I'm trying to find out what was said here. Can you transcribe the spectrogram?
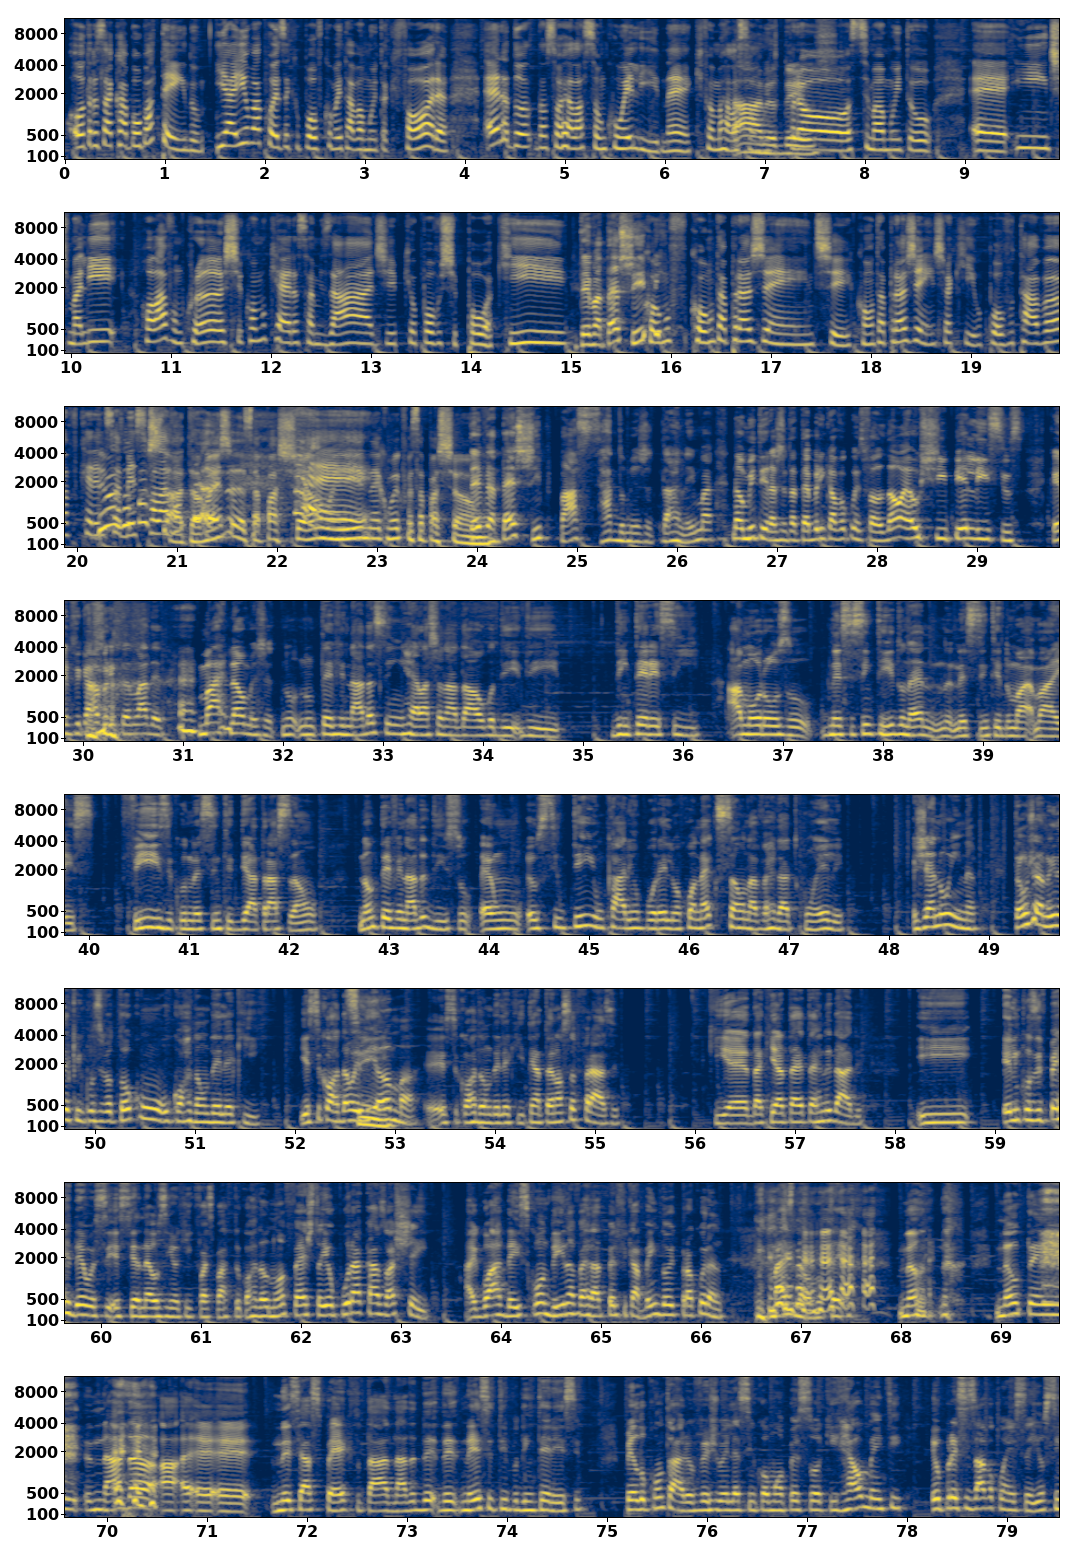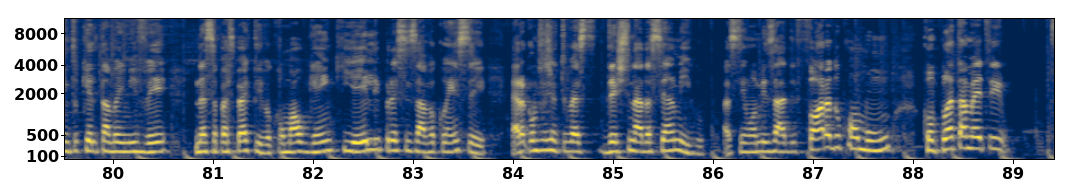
outras acabam batendo. E aí, uma coisa que o povo comentava muito aqui fora era do, da sua relação com Eli, né? Que foi uma relação Ah, muito próxima, muito é, íntima ali. Rolava um crush, como que era essa amizade? Porque o povo chipou aqui. Teve até chip. Como conta pra gente? Conta pra gente aqui. O povo tava querendo Deu saber se rolava crush. mas essa paixão É. aí, né? Como é que foi essa paixão? Teve até chip passado, minha gente. Tava nem mais... Não, mentira, a gente até brincava com isso. Falando, não, é o chip Elícios. Que a gente ficava brincando lá dentro. Mas não, minha gente, não, não teve nada assim relacionado a algo de, de, de interesse amoroso nesse sentido, né? Nesse sentido ma- mais físico, nesse sentido de atração. Não teve nada disso. É um, eu senti um carinho por ele, uma conexão, na verdade, com ele genuína. Tão genuína que, inclusive, eu tô com o cordão dele aqui. E esse cordão, Sim. ele ama esse cordão dele aqui. Tem até a nossa frase, que é daqui até a eternidade. E ele, inclusive, perdeu esse, esse anelzinho aqui que faz parte do cordão numa festa e eu, por acaso, achei. Aí guardei, escondi, na verdade, pra ele ficar bem doido procurando. Mas não, não tem, não, não tem nada a- é, é, nesse aspecto, tá? Nada de- de- nesse tipo de interesse. Pelo contrário, eu vejo ele assim como uma pessoa que realmente eu precisava conhecer. E eu sinto que ele também me vê nessa perspectiva, como alguém que ele precisava conhecer. Era como se a gente tivesse destinado a ser amigo. Assim, uma amizade fora do comum, completamente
